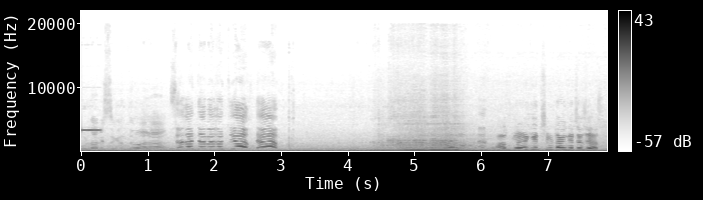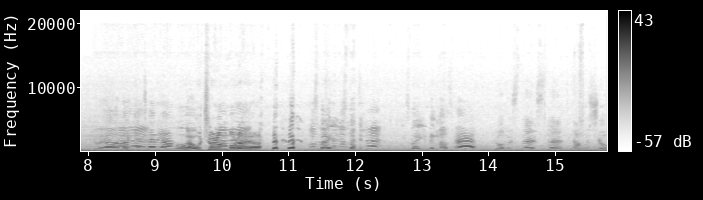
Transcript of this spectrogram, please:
Burada bir sıkıntı var ha. Sıkıntı mıkıntı yok. Devam. Az geri git şuradan geçeceğiz. Yo yo oradan geçer ya. Ya uçurum buraya. İsmail İsmail. İsmail gitmen lazım. He. Yol üstte üstte. Yanlış yol.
